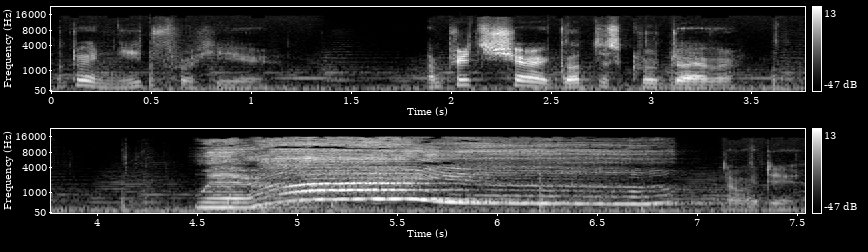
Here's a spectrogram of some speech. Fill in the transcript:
What do I need for here? I'm pretty sure I got the screwdriver. Where are you? No idea.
